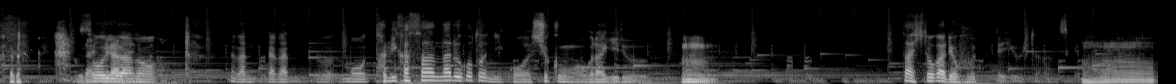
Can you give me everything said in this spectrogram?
そういうあのなんか、なんかもう度重なるごとにこう主君を裏切るうん。た人が呂布っていう人なんですけど、うーん。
